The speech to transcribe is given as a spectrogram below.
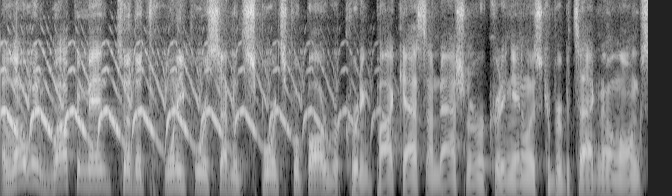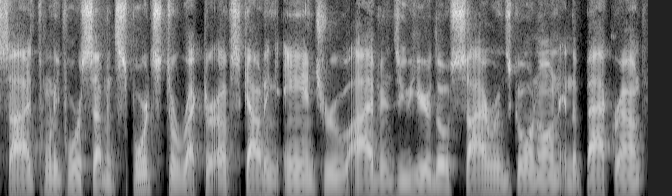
Hello and welcome into the 24 7 Sports Football Recruiting Podcast. I'm National Recruiting Analyst Cooper Petagna alongside 24 7 Sports Director of Scouting Andrew Ivins. You hear those sirens going on in the background.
